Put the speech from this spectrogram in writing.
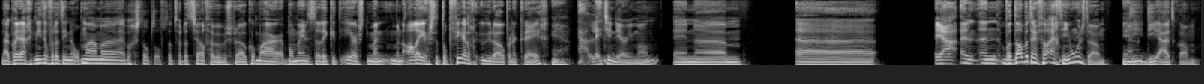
Nou, ik weet eigenlijk niet of we dat in de opname hebben gestopt of dat we dat zelf hebben besproken. Maar het moment dat ik het eerst, mijn, mijn allereerste top 40 uur opener kreeg. ja. Ja, legendary man. En ehm, eh, ja, en, en wat dat betreft wel echt een jongensdroom Ja. die, die uitkwam.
